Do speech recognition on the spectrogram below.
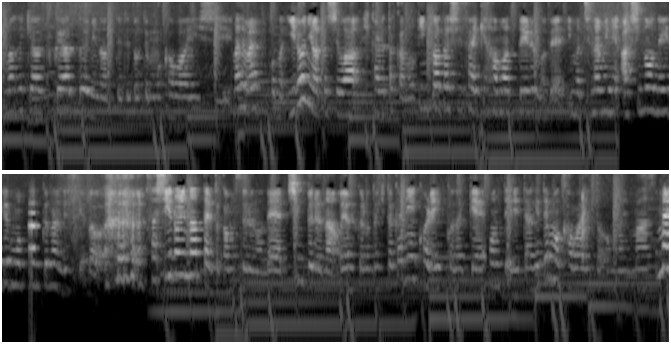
つま先はスクエアトゥーになっててとても可愛いし。まあでもやっぱこの色に私は惹かれたかのピンク私最近ハマっているので今ちなみに足のネイルもピンクなんですけど。差し色になったりとかもするのでシンプルなお洋服の時とかにこれ1個だけポンって入れてあげても可愛いと思います。まあ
